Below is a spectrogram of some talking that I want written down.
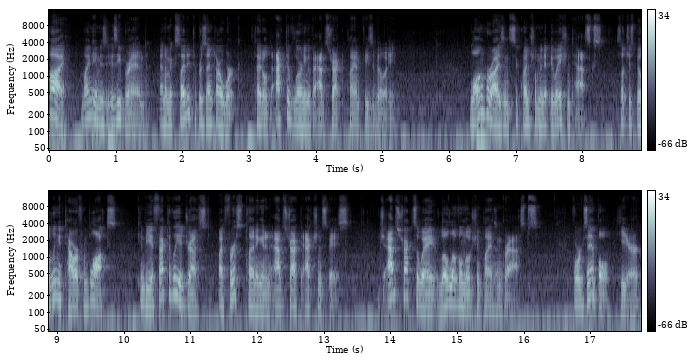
Hi, my name is Izzy Brand, and I'm excited to present our work titled Active Learning of Abstract Plan Feasibility. Long horizon sequential manipulation tasks, such as building a tower from blocks, can be effectively addressed by first planning in an abstract action space, which abstracts away low-level motion plans and grasps. For example, here,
